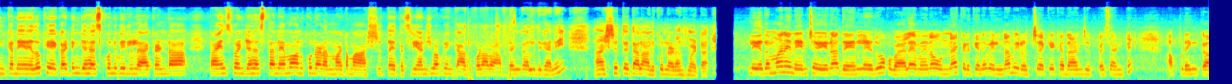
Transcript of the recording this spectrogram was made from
ఇంకా నేను ఏదో కేక్ కటింగ్ చేసేసుకుని వీళ్ళు లేకుండా టైం స్పెండ్ చేసేస్తానేమో అనుకున్నాడు అనమాట మా ఆశ్రిత్ అయితే. శ్రీయాంశి బాబుకి ఇంకా అది కూడా అర్థం కాలేదు కానీ ఆశ్రిత్ అయితే అలా అనుకున్నాడు అనమాట లేదమ్మా నేనేం చేయను అదేం లేదు. ఒకవేళ ఏమైనా ఉన్నా ఎక్కడికైనా వెళ్ళినా మీరు వచ్చాకే కదా అని చెప్పేసి అంటే అప్పుడు ఇంకా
